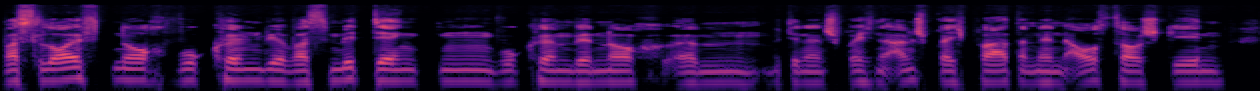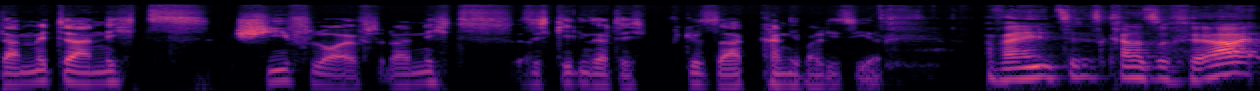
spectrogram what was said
Was läuft noch? Wo können wir was mitdenken? Wo können wir noch ähm, mit den entsprechenden Ansprechpartnern in den Austausch gehen, damit da nichts schief läuft oder nichts sich gegenseitig, wie gesagt, kannibalisiert? Weil ich jetzt gerade so höre,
